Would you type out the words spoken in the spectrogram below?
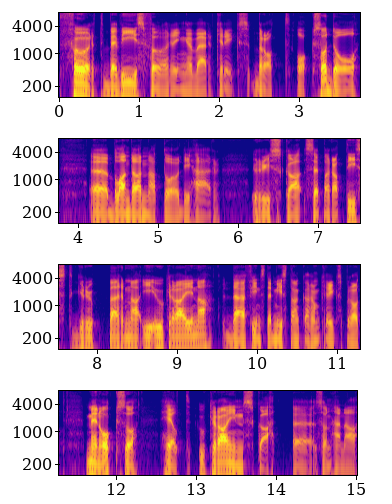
fört bevisföring över krigsbrott också då, eh, bland annat då de här ryska separatistgrupperna i Ukraina. Där finns det misstankar om krigsbrott, men också helt ukrainska eh, sådana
